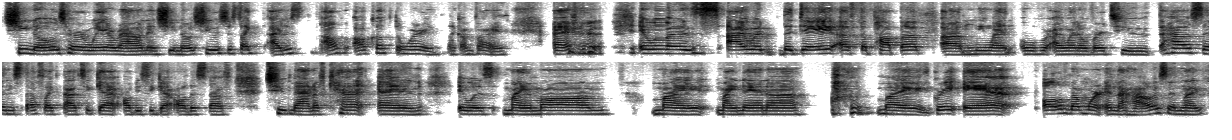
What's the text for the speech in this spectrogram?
she knows her way around and she knows she was just like, I just I'll I'll cook, don't worry, like I'm fine. And it was I would the day of the pop up, um, we went over. I went over to the house and stuff like that to get obviously get all the stuff to Man of Kent, and it was my mom, my my nana, my great aunt all of them were in the house and like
